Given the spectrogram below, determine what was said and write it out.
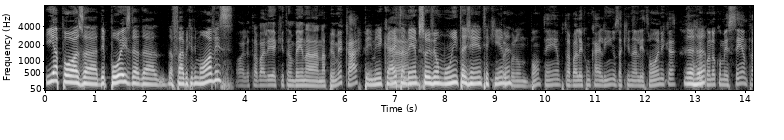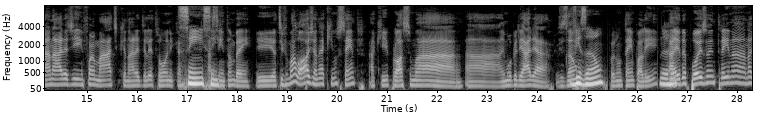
E após, a, depois da, da, da fábrica de imóveis? Olha, eu trabalhei aqui também na, na PMECAR. PMECAR né? também absorveu muita gente aqui, Foi né? por um bom tempo. Trabalhei com Carlinhos aqui na eletrônica. Uhum. Foi quando eu comecei a entrar na área de informática, na área de eletrônica. Sim, sim. Assim também. E eu tive uma loja, né, aqui no centro, aqui próximo à, à imobiliária Visão. Visão. Por um tempo ali. Uhum. Aí depois eu entrei na, na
